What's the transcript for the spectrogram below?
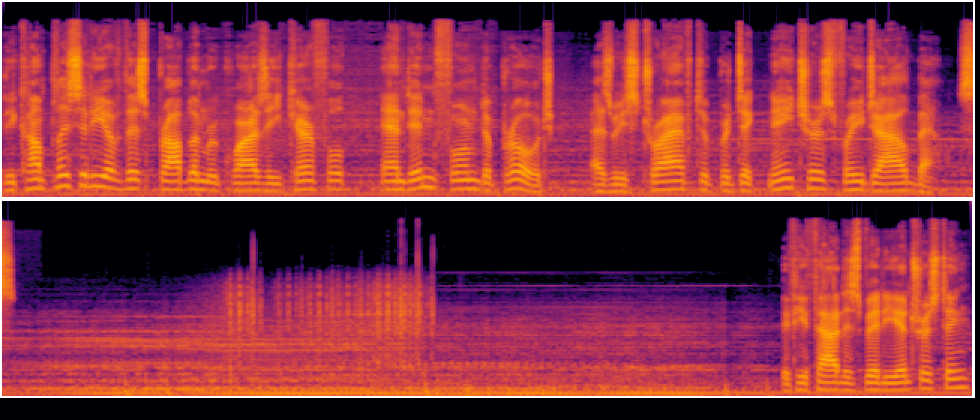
The complicity of this problem requires a careful and informed approach as we strive to predict nature's fragile balance. If you found this video interesting,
